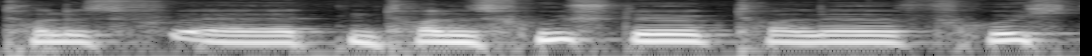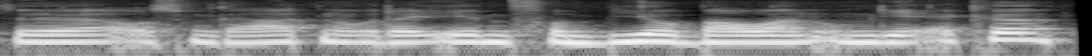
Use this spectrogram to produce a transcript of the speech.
tolles, äh, ein tolles Frühstück, tolle Früchte aus dem Garten oder eben vom Biobauern um die Ecke.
